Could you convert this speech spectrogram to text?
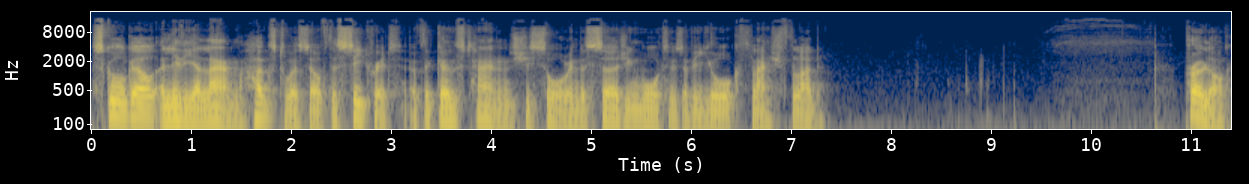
schoolgirl Olivia Lamb hugs to herself the secret of the ghost hands she saw in the surging waters of a York flash flood. Prologue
